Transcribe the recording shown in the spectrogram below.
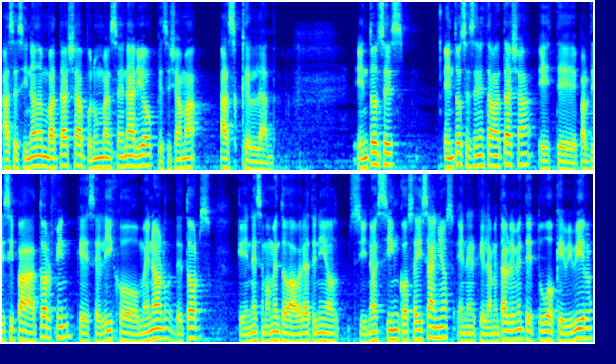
asesinado en batalla por un mercenario que se llama Askerland. Entonces, entonces en esta batalla este, participa Thorfinn, que es el hijo menor de Thors, que en ese momento habrá tenido, si no es 5 o 6 años, en el que lamentablemente tuvo que vivir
